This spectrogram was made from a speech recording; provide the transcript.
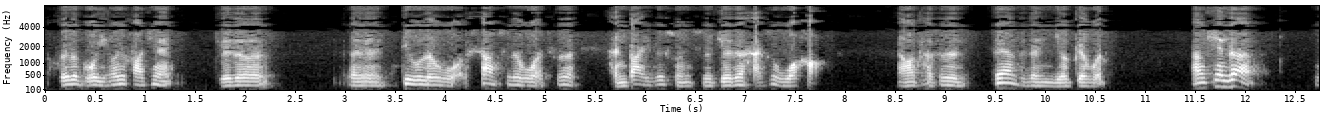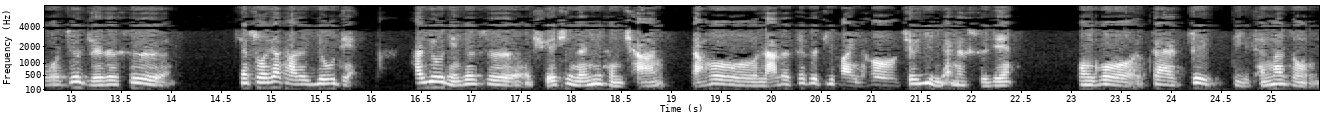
回了国以后又发现，觉得，呃，丢了我，丧失了我是很大一个损失，觉得还是我好。”然后他是这样子的理由给我。然后现在，我就觉得是，先说一下他的优点。他优点就是学习能力很强，然后来了这个地方以后，就一年的时间，通过在最底层那种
